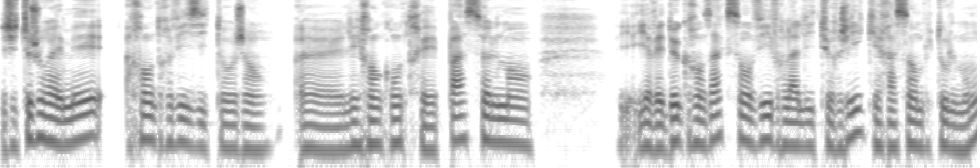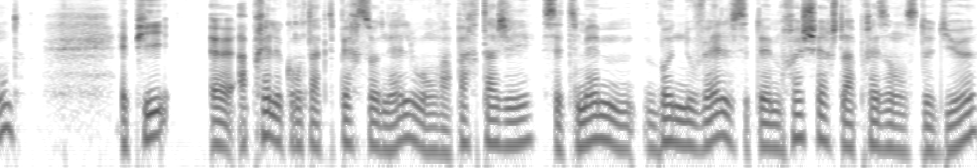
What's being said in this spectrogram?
J'ai toujours aimé rendre visite aux gens, euh, les rencontrer, pas seulement... Il y avait deux grands axes, vivre la liturgie qui rassemble tout le monde, et puis euh, après le contact personnel où on va partager cette même bonne nouvelle, cette même recherche de la présence de Dieu,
